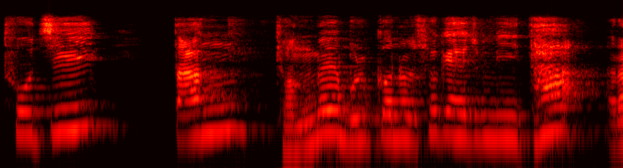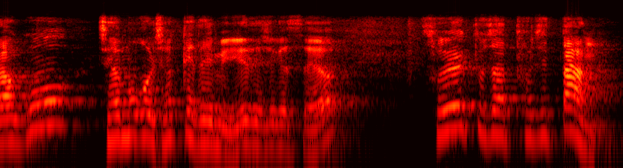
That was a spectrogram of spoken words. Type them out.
토지, 땅, 경매 물건을 소개해 줍니다. 라고 제목을 적게 되면 이해되시겠어요? 소액 투자 토지 땅,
